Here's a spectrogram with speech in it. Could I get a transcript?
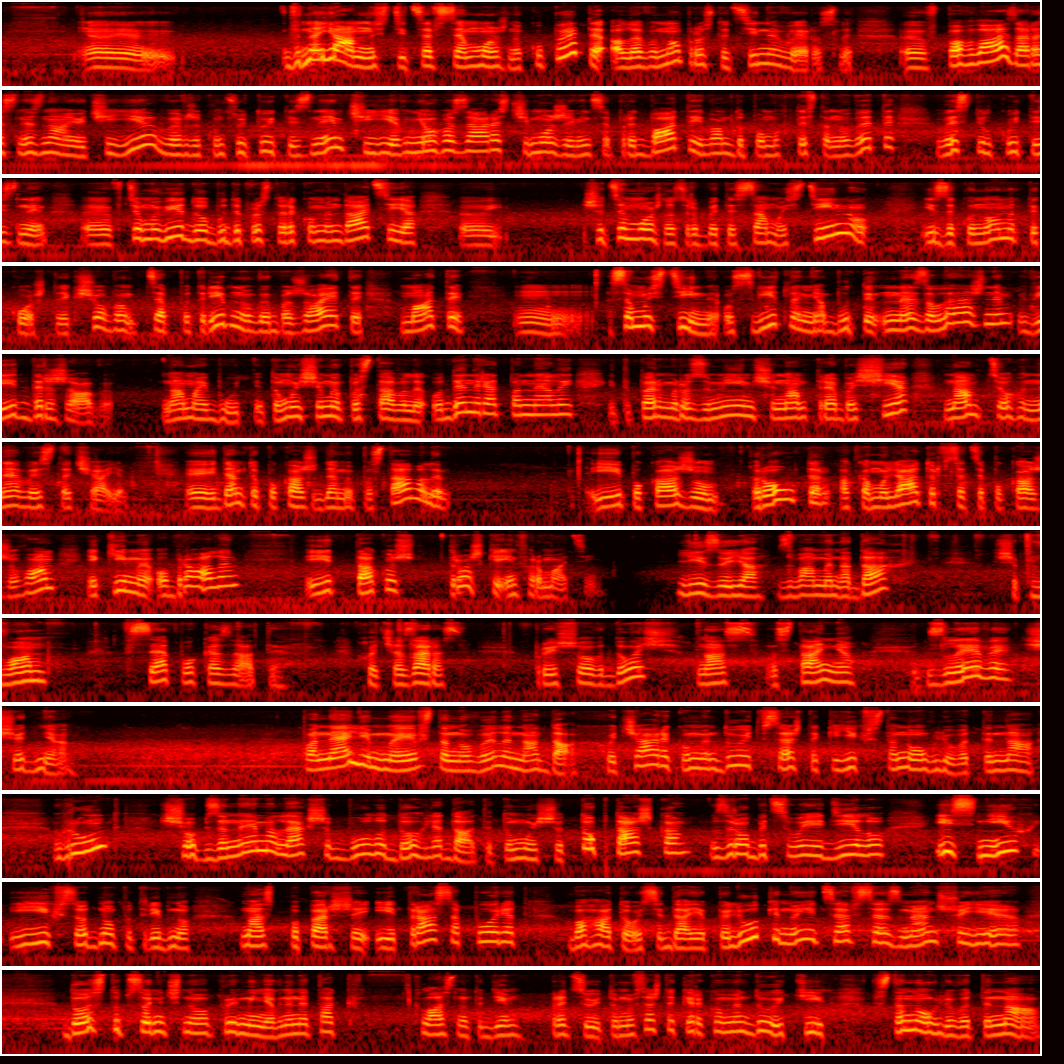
В наявності це все можна купити, але воно просто ціни виросли. Е, В Павла зараз не знаю, чи є. Ви вже консультуйтесь з ним, чи є в нього зараз, чи може він це придбати і вам допомогти встановити. Ви спілкуйтесь з ним. Е, В цьому відео буде просто рекомендація, е, що це можна зробити самостійно і зекономити кошти. Якщо вам це потрібно, ви бажаєте мати самостійне освітлення, бути незалежним від держави на майбутнє. Тому що ми поставили один ряд панелей, і тепер ми розуміємо, що нам треба ще, нам цього не вистачає. Е, Йдемте, покажу, де ми поставили, і покажу роутер, акумулятор, все це покажу вам, які ми обрали, і також трошки інформації. Лізу я з вами на дах, щоб вам все показати. Хоча зараз пройшов дощ, у нас останньо зливи щодня. Панелі ми встановили на дах, хоча рекомендують все ж таки їх встановлювати на ґрунт, щоб за ними легше було доглядати, тому що то пташка зробить своє діло, і сніг, і їх все одно потрібно. У нас, по-перше, і траса поряд, багато осідає пилюки, ну і це все зменшує доступ сонячного проміння. Вони не так класно тоді працюють. Тому все ж таки рекомендують їх встановлювати на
